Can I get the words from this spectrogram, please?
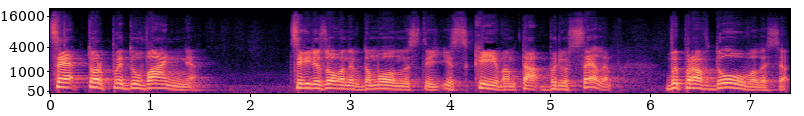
це торпедування цивілізованих домовленостей із Києвом та Брюсселем виправдовувалося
